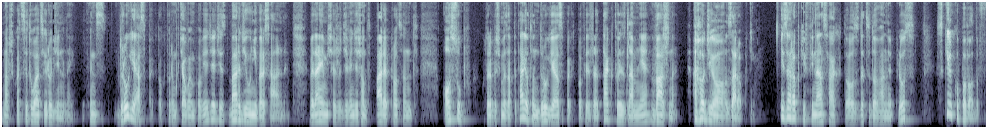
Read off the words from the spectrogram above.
na przykład sytuacji rodzinnej. Więc Drugi aspekt, o którym chciałbym powiedzieć, jest bardziej uniwersalny. Wydaje mi się, że 90 parę procent osób, które byśmy zapytali o ten drugi aspekt, powie, że tak, to jest dla mnie ważne. A chodzi o zarobki. I zarobki w finansach to zdecydowany plus z kilku powodów.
